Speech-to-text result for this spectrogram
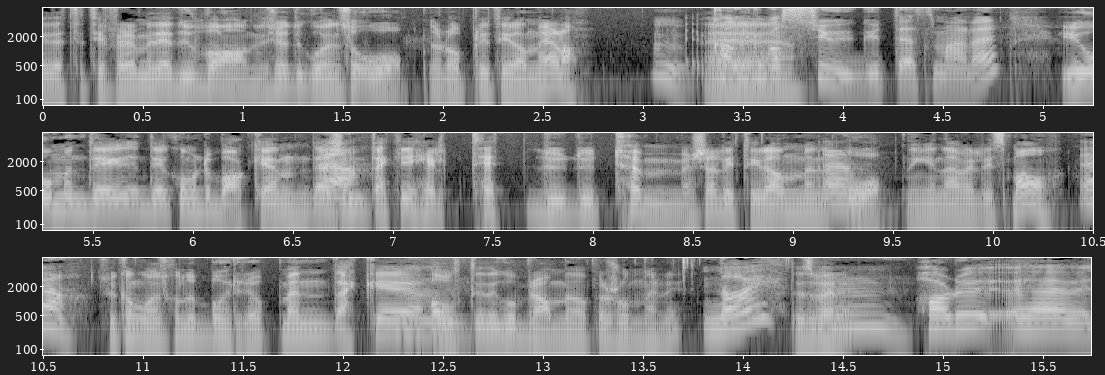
i dette tilfellet, men det du vanligvis gjør, du går inn så åpner det opp litt mer, da. Kan du ikke Eh. bare suge ut det som er der? Jo, men det, det kommer tilbake igjen. Det er, Ja. som, det er ikke helt tett. Du, du tømmer seg litt, men Ja. åpningen er veldig smal. Ja. Så du kan gå inn så kan du bore opp, men det er ikke Mm. alltid det går bra med den operasjonen heller. Nei. Dessverre. Har du uh,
